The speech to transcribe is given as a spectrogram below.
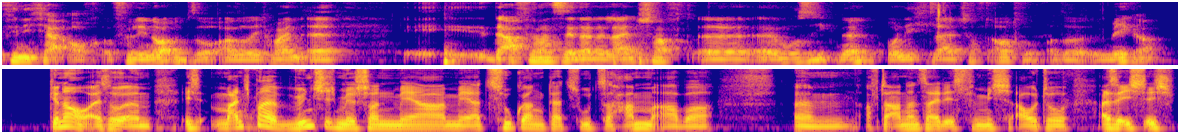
finde ich ja auch völlig in Ordnung so. Also ich meine, äh, dafür hast du ja deine Leidenschaft äh, äh, Musik, ne? Und nicht Leidenschaft Auto. Also mega. Genau, also ähm, ich, manchmal wünsche ich mir schon mehr, mehr Zugang dazu zu haben, aber ähm, auf der anderen Seite ist für mich Auto, also ich, ich,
